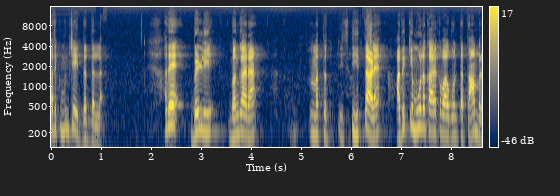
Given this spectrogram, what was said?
ಅದಕ್ಕೆ ಮುಂಚೆ ಇದ್ದದ್ದಲ್ಲ. ಅದೇ ಬೆಳ್ಳಿ, ಬಂಗಾರ ಮತ್ತು ಹಿತ್ತಾಳೆ, ಅದಕ್ಕೆ ಮೂಲಕಾರಕವಾಗುವಂಥ ತಾಮ್ರ,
